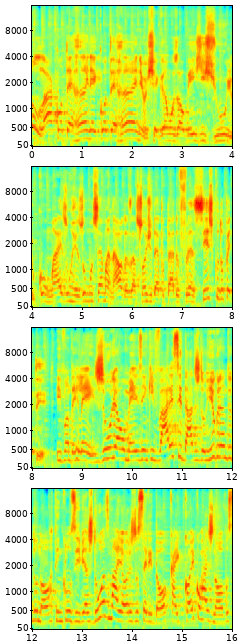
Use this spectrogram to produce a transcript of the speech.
Olá, conterrânea e conterrâneo! Chegamos ao mês de julho com mais um resumo semanal das ações do deputado Francisco do PT. E Vanderlei, julho é o mês em que várias cidades do Rio Grande do Norte, inclusive as duas maiores do Seridó, Caicó e Currais Novos,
